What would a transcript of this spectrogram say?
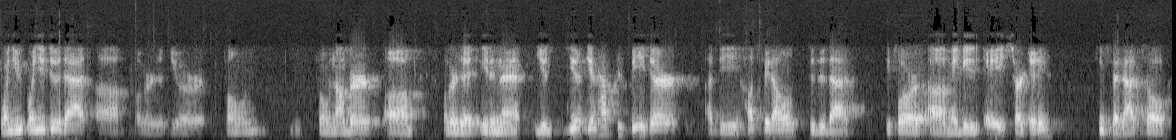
When you when you do that uh, over your phone phone number. Um, over the internet. You, you, you have to be there at the hospital to do that before uh, maybe a surgery, things like that. So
